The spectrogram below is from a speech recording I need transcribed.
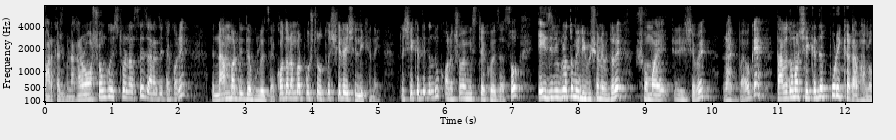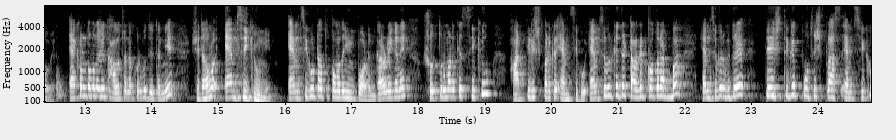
মার্ক আসবে না। কারণ অসংখ্য স্টুডেন্ট আছে যারা যেটা করে নাম্বার দিতে ভুলে যায়, কত নাম্বার প্রশ্নের উত্তর সেটাই সে লিখে নেয়। তাহলে সেক্ষেত্রে কিন্তু অনেক সময় মিস্টেক হয়ে যায়। সো এই জিনিসগুলো তুমি রিভিশনের ভিতরে সময় হিসেবে রাখবা ওকে তাহলে তোমার সেক্ষেত্রে পরীক্ষাটা ভালো হবে। এখন তোমাদের সাথে আলোচনা করব যেটা নিয়ে, সেটা হলো এমসিকিউ নিয়ে। এমসিকিউটা তো তোমাদের ইম্পর্টেন্ট কারণ এখানে সত্তর মার্কের সিকিউ আর তিরিশ মার্কের এমসিকিউ এমসিকিউর ক্ষেত্রে টার্গেট কত রাখবা? এমসিকিউর ভিতরে তেইশ থেকে পঁচিশ প্লাস এমসিকিউ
